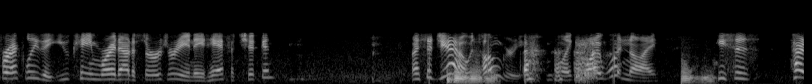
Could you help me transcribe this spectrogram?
correctly? That you came right out of surgery and ate half a chicken?" I said, "Yeah, I was mm-hmm. hungry. I'm like, why wouldn't I?" Mm-hmm. He says, "How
